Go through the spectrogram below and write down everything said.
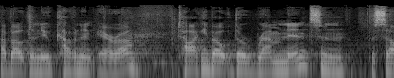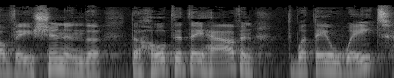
about the new covenant era, talking about the remnant and the salvation and the, the hope that they have and what they await,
